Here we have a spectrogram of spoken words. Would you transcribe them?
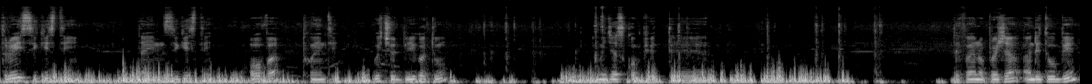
360 times 60 over 20, which should be equal to, let me just compute the final pressure, and it will be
